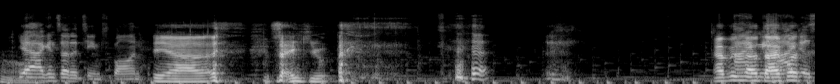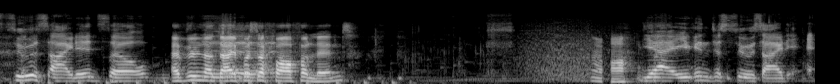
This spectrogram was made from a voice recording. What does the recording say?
Oh. Yeah, I can set a team spawn. Yeah, thank you. I will I now mean, die I for just suicided, so. I will now die for the far for land. Aw. Yeah, you can just suicide. Eh,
